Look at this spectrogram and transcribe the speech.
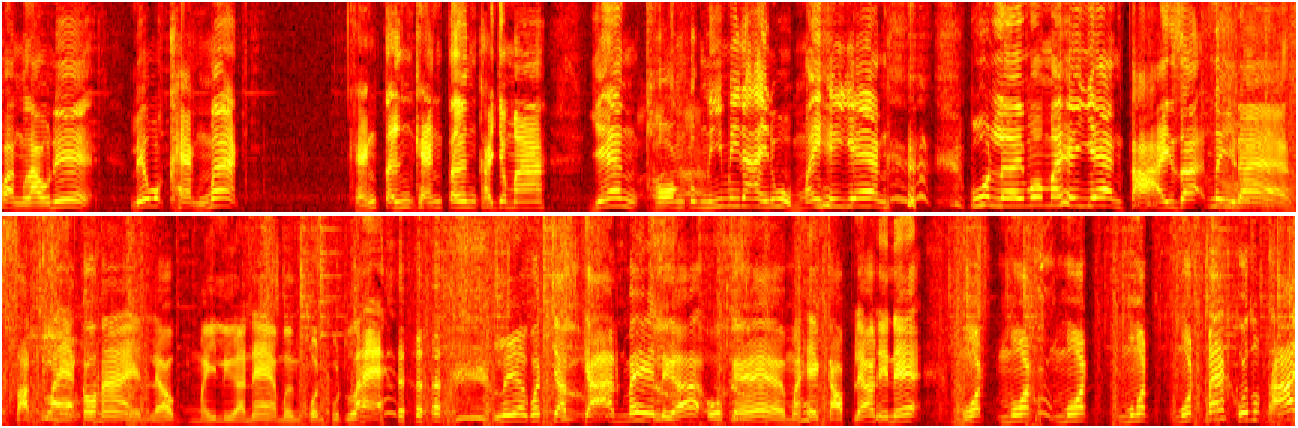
ฝั่งเรานี่เรียกว่าแข็งมาก แข็งตึงแข็งตึงใครจะมา แย่งทองตรงนี้ไม่ได้นะผมไม่ให้แย่ง พูดเลยว่าไม่ให้แย่งตายซะนี่แน่ซัดแหลกก็ให้ แล้วไม่เหลือแน่มึงคนขุดแร่เรียกว่าจัดการไม่ให้เหลือ โอเค ไม่ให้กลับแล้วทีนี้หมดหมดหมดหมดหมดไหมคนสุดท้าย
